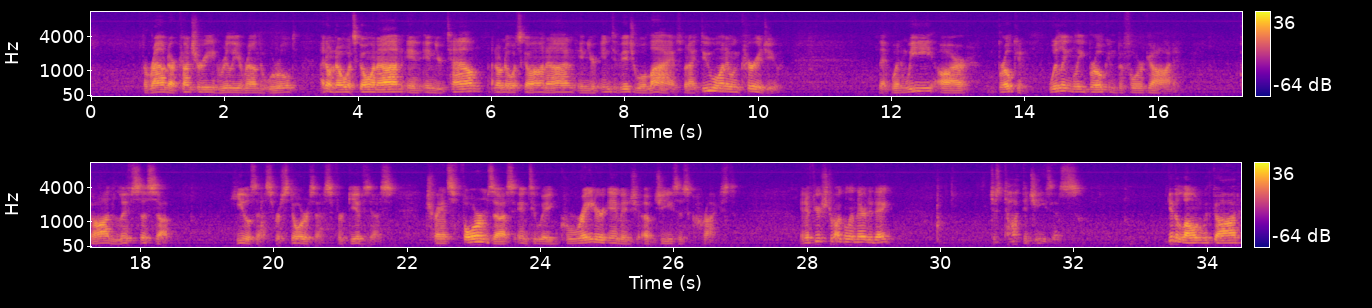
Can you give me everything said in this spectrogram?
around our country and really around the world, I don't know what's going on in, in your town. I don't know what's going on in your individual lives, but I do want to encourage you that when we are broken, willingly broken before God, God lifts us up, heals us, restores us, forgives us, transforms us into a greater image of Jesus Christ. And if you're struggling there today, just talk to Jesus get alone with God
